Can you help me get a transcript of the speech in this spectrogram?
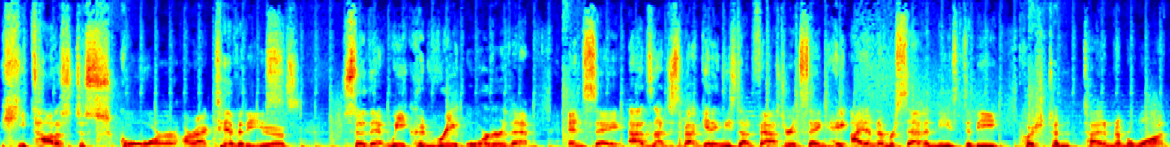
he taught us to score our activities Yes. so that we could reorder them and say, ah, it's not just about getting these done faster, it's saying, hey, item number seven needs to be pushed to, to item number one.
